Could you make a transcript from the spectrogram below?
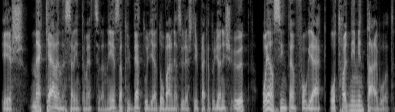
és meg kellene szerintem egyszerűen nézned, hogy be tudja dobálni az üres triplákat, ugyanis őt olyan szinten fogják otthagyni, mint Tybolt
